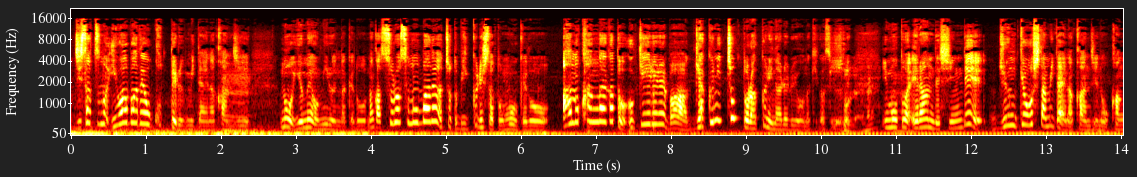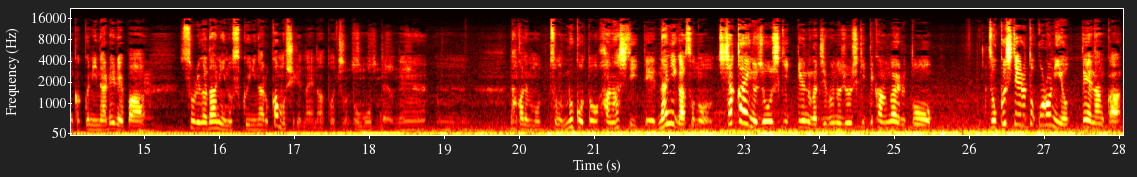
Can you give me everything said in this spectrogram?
自殺の岩場で起こってるみたいな感じの夢を見るんだけど、なんかそれはその場ではちょっとびっくりしたと思うけど、あの考え方を受け入れれば、逆にちょっと楽になれるような気がするよね。よね。妹は選んで死んで、殉教したみたいな感じの感覚になれれば、うん。それがダニーの救いになるかもしれないなとちょっと思ったよね。うんなんかでも、その婿と話していて、何がその、社会の常識っていうのが自分の常識って考えると、属しているところによってなんか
